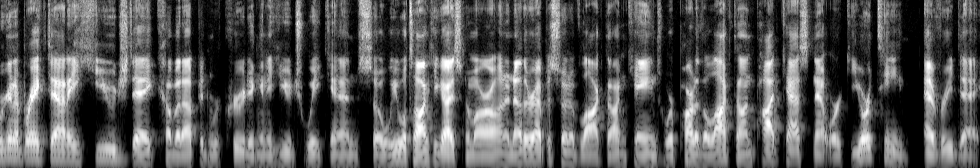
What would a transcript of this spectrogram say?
we're going to break down a huge day coming up in recruiting and a huge weekend. So we will talk to you guys tomorrow on another episode of Locked On Canes. We're part of the Locked On Podcast Network, your team every day.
